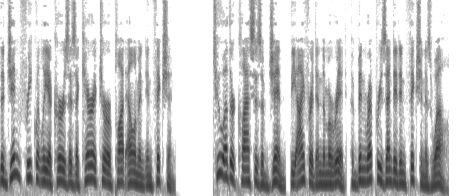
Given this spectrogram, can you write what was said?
The jinn frequently occurs as a character or plot element in fiction. Two other classes of jinn, the ifrit and the marid, have been represented in fiction as well.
